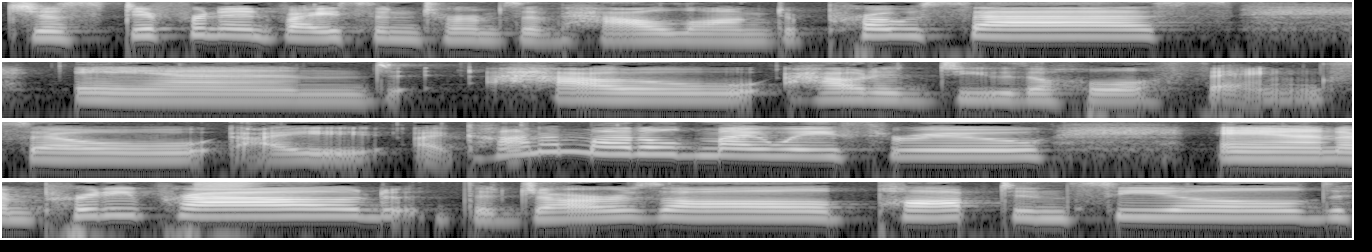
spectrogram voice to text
just different advice in terms of how long to process and how how to do the whole thing. So I I kind of muddled my way through and I'm pretty proud. The jars all popped and sealed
